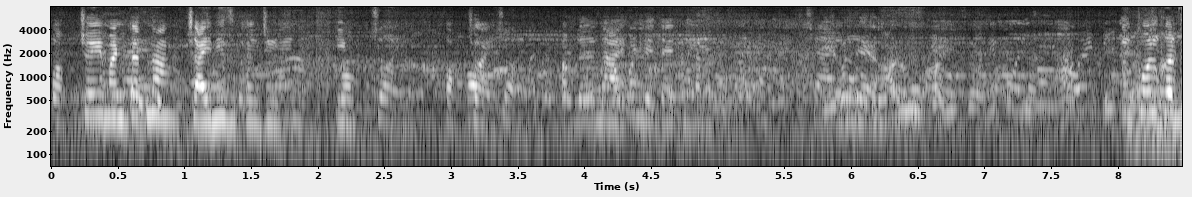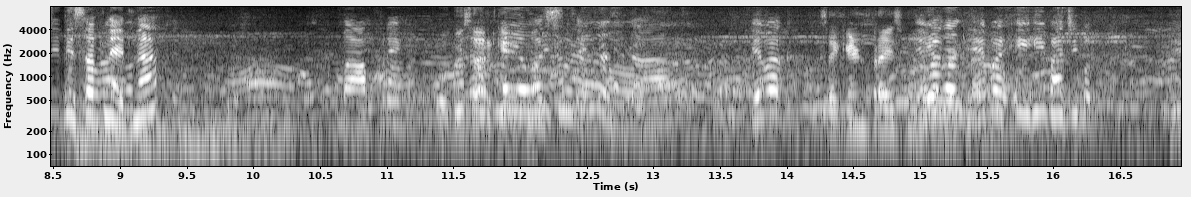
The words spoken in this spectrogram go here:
पकचोई म्हणतात ना चायनीज भाजी ही चॉय. पकचोय आपल्याला नाव पण देता येत नाही. अल्कोल कधी दिसत नाहीत ना? बापरे. कोबी सारखे हे बघ. सेकंड प्राईज हे बघ हे बघ ही ही भाजी बघ. हे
